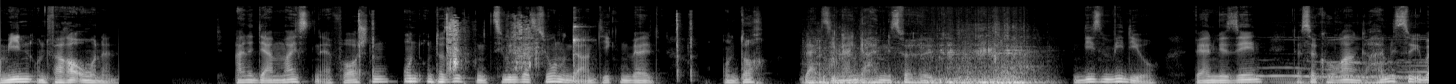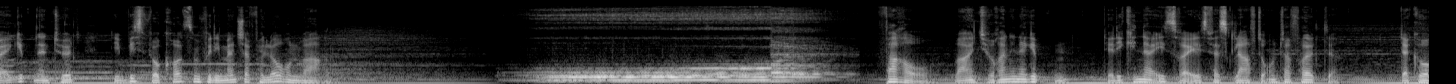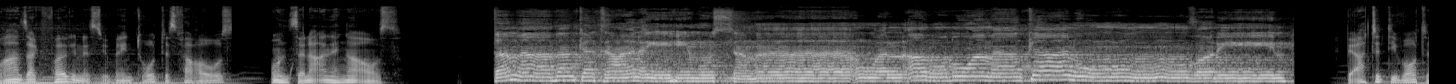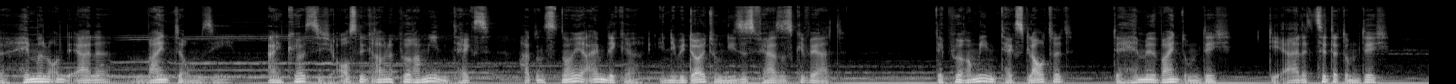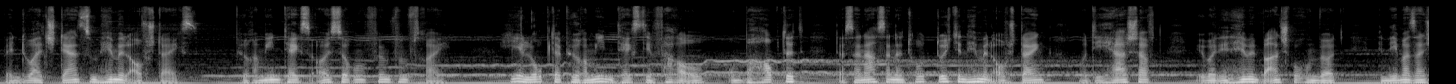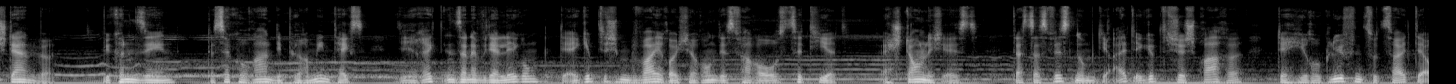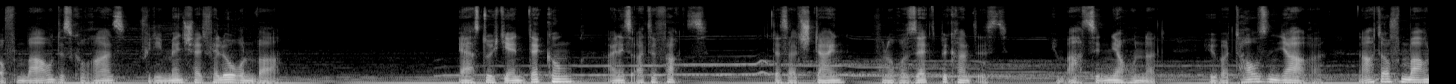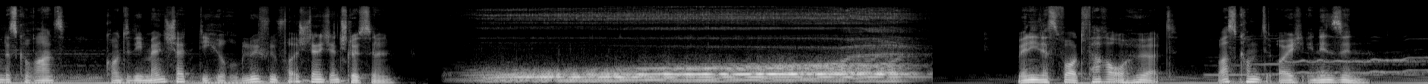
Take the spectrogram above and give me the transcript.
Pyramiden und Pharaonen. Eine der am meisten erforschten und untersuchten Zivilisationen der antiken Welt. Und doch bleibt sie in ein Geheimnis verhüllt. In diesem Video werden wir sehen, dass der Koran Geheimnisse über Ägypten enthüllt, die bis vor kurzem für die Menschheit verloren waren. Pharao war ein Tyrann in Ägypten, der die Kinder Israels versklavte und verfolgte. Der Koran sagt folgendes über den Tod des Pharaos und seiner Anhänger aus. Beachtet die Worte Himmel und Erde weinte um sie. Ein kürzlich ausgegrabener Pyramidentext hat uns neue Einblicke in die Bedeutung dieses Verses gewährt. Der Pyramidentext lautet, der Himmel weint um dich, die Erde zittert um dich, wenn du als Stern zum Himmel aufsteigst. Pyramidentext Äußerung 553. Hier lobt der Pyramidentext den Pharao und behauptet, dass er nach seinem Tod durch den Himmel aufsteigen und die Herrschaft über den Himmel beanspruchen wird, indem er sein Stern wird. Wir können sehen, dass der Koran den Pyramidentext direkt in seiner Widerlegung der ägyptischen Beweihräucherung des Pharaos zitiert. Erstaunlich ist, dass das Wissen um die altägyptische Sprache der Hieroglyphen zur Zeit der Offenbarung des Korans für die Menschheit verloren war. Erst durch die Entdeckung eines Artefakts, das als Stein von Rosette bekannt ist, im 18. Jahrhundert, über 1000 Jahre nach der Offenbarung des Korans, konnte die Menschheit die Hieroglyphen vollständig entschlüsseln. Wenn ihr das Wort Pharao hört, was kommt euch in den Sinn?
